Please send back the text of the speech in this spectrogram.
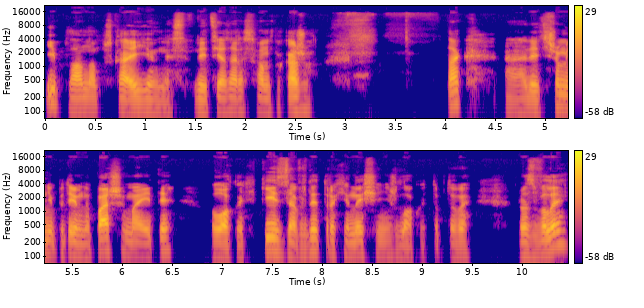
і плавно опускаю її вниз. Дивіться, я зараз вам покажу. Так, е, дивіться, що мені потрібно. Перше має йти локоть. Кість завжди трохи нижче, ніж локоть. Тобто ви розвели,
